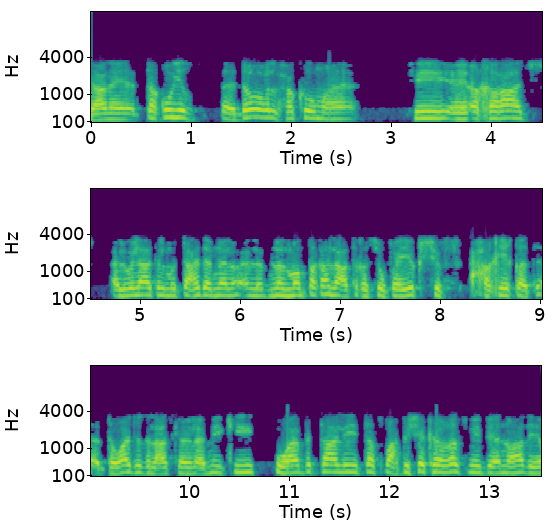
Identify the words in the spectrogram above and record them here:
يعني تقويض دور الحكومة في إخراج الولايات المتحدة من المنطقة. لا أعتقد سوف يكشف حقيقة التواجد العسكري الأمريكي وبالتالي تصبح بشكل رسمي بأن هذه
